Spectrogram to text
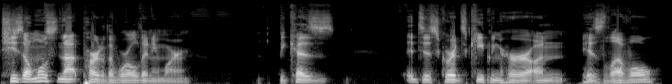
she's almost not part of the world anymore because discord's keeping her on his level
